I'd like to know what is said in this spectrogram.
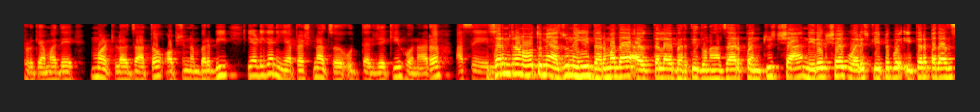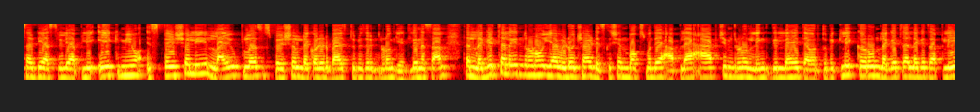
थोडक्यामध्ये म्हटलं जातं. ऑप्शन नंबर बी या ठिकाणी या प्रश्नाचं उत्तर जे की होणार असेल. जर मित्रांनो हो, तुम्ही अजूनही धर्मदाय आयुक्तालय भरती दोन हजार पंचवीसच्या निरीक्षक वरिष्ठ लिपिक व इतर पदांसाठी असलेली आपली एकमेव specially live plus special recorded batch तुम्ही जर मित्रांनो घेतले नसाल तर लगेचच्या लगेच मित्रांनो या व्हिडिओच्या डिस्क्रिप्शन बॉक्समध्ये आपल्या ॲपची मित्रांनो लिंक दिली आहे. त्यावर तुम्ही क्लिक करून लगेचच्या लगेच आपली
